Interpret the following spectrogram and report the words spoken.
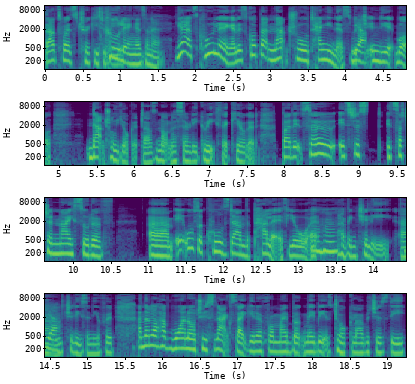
that's why it's tricky to It's be- cooling, isn't it? yeah, it's cooling and it's got that natural tanginess, which Yeah. India, well, natural yogurt does, not necessarily Greek thick yogurt. But it's so, it's just, it's such a nice sort of, um, it also cools down the palate if you're uh, having chili, um, Yeah. chilies in your food. And then I'll have one or two snacks, like, you know, from my book, maybe it's dhokla, which is the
